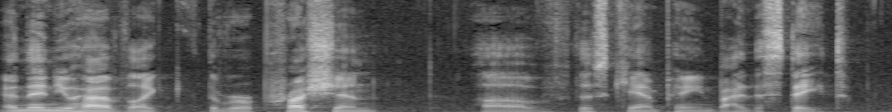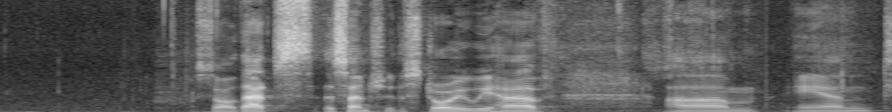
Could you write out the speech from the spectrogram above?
And then you have like the repression of this campaign by the state. So that's essentially the story we have. Um, and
